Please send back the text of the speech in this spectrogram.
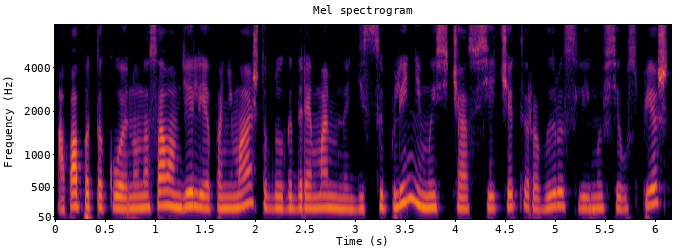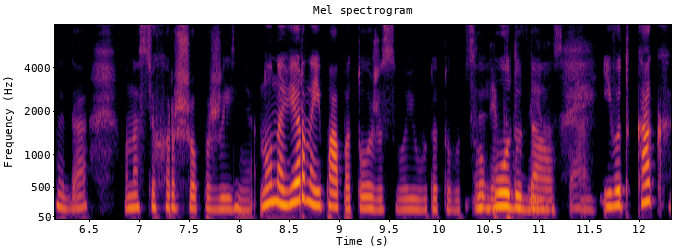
а папа такой. Но на самом деле я понимаю, что благодаря маминой дисциплине мы сейчас все четверо выросли, и мы все успешны, да, у нас все хорошо по жизни. Ну, наверное, и папа тоже свою вот эту вот свободу дал. Вырос, да. И вот как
